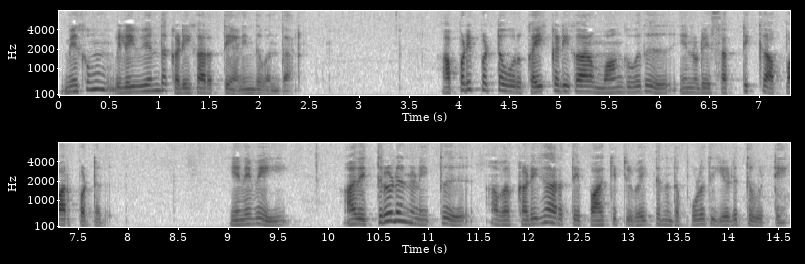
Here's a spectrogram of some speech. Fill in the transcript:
மிகவும் விலை உயர்ந்த கடிகாரத்தை அணிந்து வந்தார். அப்படிப்பட்ட ஒரு கை கடிகாரம் வாங்குவது என்னுடைய சக்திக்கு அப்பாற்பட்டது. எனவே அதை திருட நினைத்து அவர் கடிகாரத்தை பாக்கெட்டில் வைத்திருந்த பொழுது எடுத்து விட்டேன்.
